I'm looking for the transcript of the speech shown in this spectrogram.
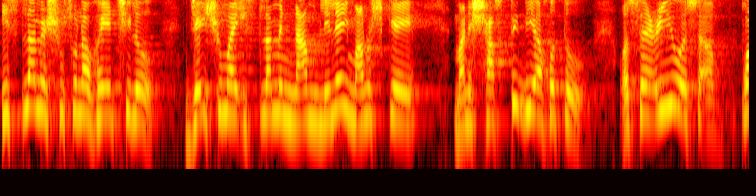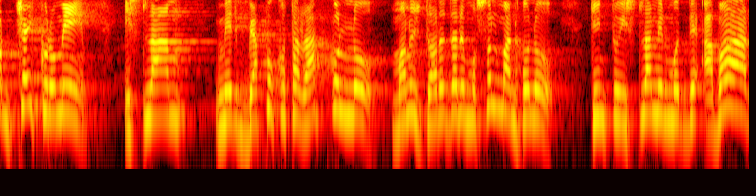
ইসলামের সূচনা হয়েছিল। যেই সময় ইসলামের নাম নিলেই মানুষকে মানে শাস্তি দেওয়া হতো। ও সেই ইসলামের ব্যাপকতা লাভ করল, মানুষ দরে দরে মুসলমান হলো, কিন্তু ইসলামের মধ্যে আবার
